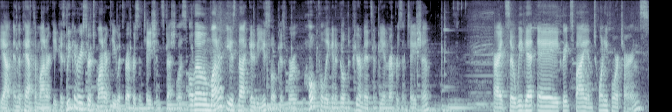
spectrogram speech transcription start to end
Yeah, and the path to monarchy, because we can research monarchy with representation specialists. Although monarchy is not going to be useful because we're hopefully going to build the pyramids and be in representation. All right, so we get a great spy in 24 turns.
